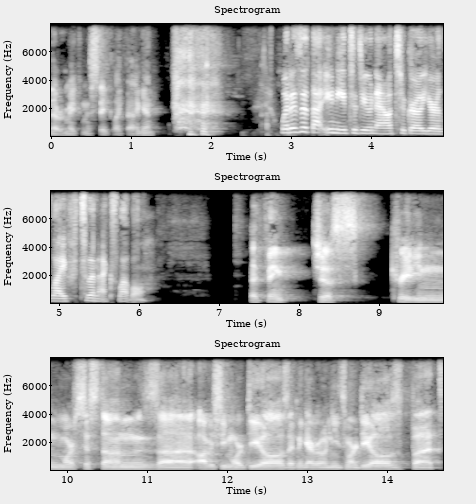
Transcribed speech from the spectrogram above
never make a mistake like that again. what is it that you need to do now to grow your life to the next level? I think just creating more systems, uh, obviously more deals. I think everyone needs more deals, but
